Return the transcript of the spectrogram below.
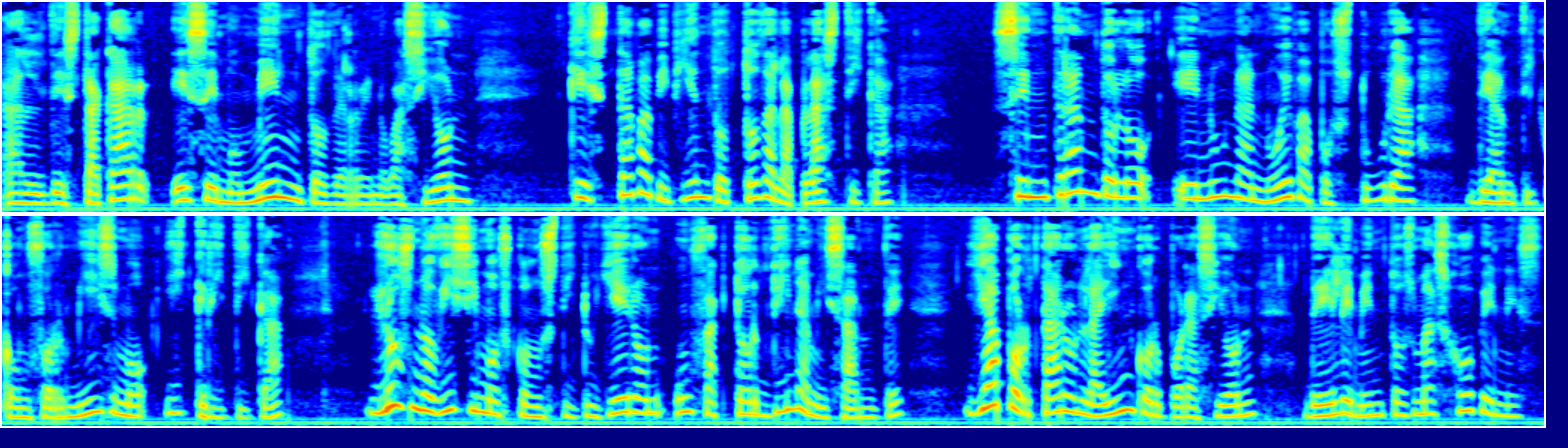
Al destacar ese momento de renovación que estaba viviendo toda la plástica, centrándolo en una nueva postura de anticonformismo y crítica, los novísimos constituyeron un factor dinamizante y aportaron la incorporación de elementos más jóvenes.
